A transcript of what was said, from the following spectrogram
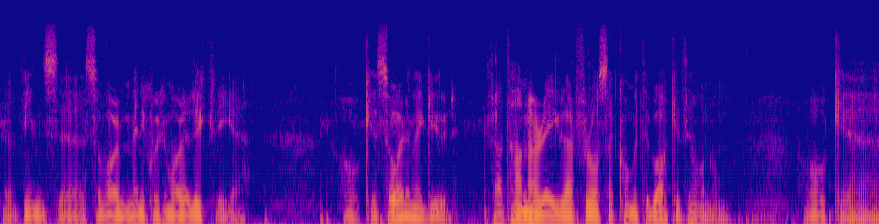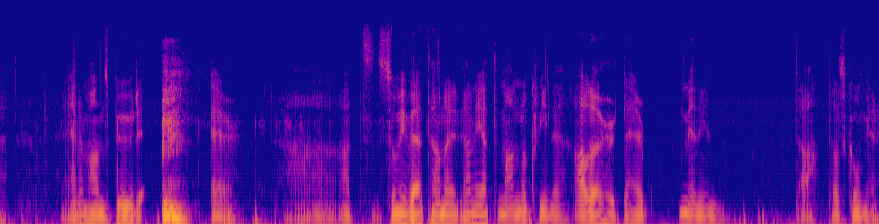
Det finns, eh, så var, människor kan vara lyckliga. Och eh, så är det med Gud. För att han har regler för oss att komma tillbaka till honom. Och eh, en av hans bud är att, som vi vet, han har, han är gett man och kvinna. Alla har hört det här miljontals gånger.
